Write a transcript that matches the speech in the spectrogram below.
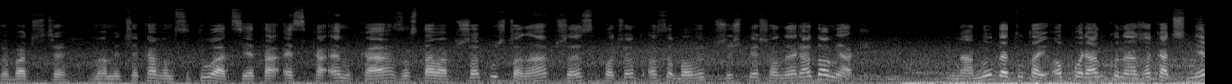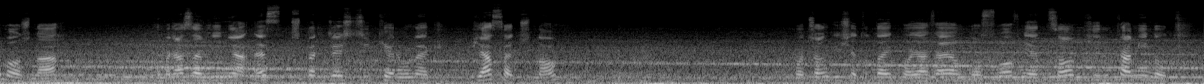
Zobaczcie, mamy ciekawą sytuację. Ta SKMK została przepuszczona przez pociąg osobowy przyspieszony Radomiak. Na nudę tutaj o poranku narzekać nie można. Tym razem linia S40 kierunek Piaseczno. Pociągi się tutaj pojawiają dosłownie co kilka minut.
